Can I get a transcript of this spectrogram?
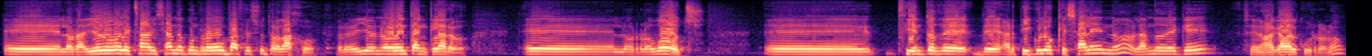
Eh, los radiólogos le están avisando que un robot va a hacer su trabajo, pero ellos no lo ven tan claro. Eh, los robots eh, cientos de, artículos que salen ¿no? hablando de que se nos acaba el curro. ¿no?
